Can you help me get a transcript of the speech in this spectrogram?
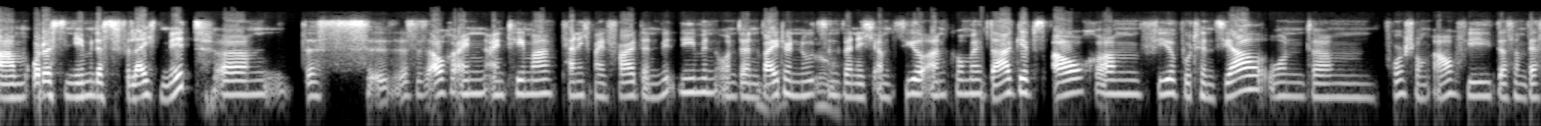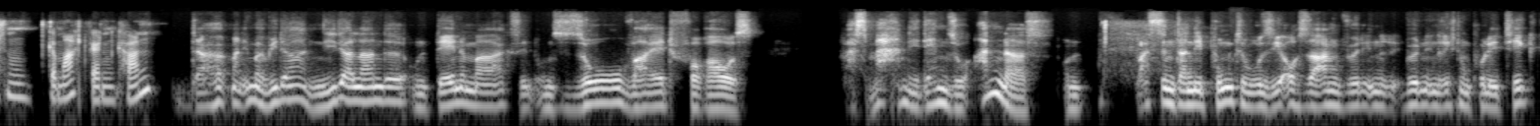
Ähm, oder sie nehmen das vielleicht mit. Ähm, das, das ist auch ein, ein Thema. Kann ich mein Fahrrad dann mitnehmen und dann mhm, weiter nutzen, genau. wenn ich am Ziel ankomme? Da gibt es auch ähm, viel Potenzial und ähm, Forschung auch, wie das am besten gemacht werden kann. Da hört man immer wieder, Niederlande und Dänemark sind uns so weit voraus was machen die denn so anders? Und was sind dann die Punkte, wo Sie auch sagen würden in, würden in Richtung Politik,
